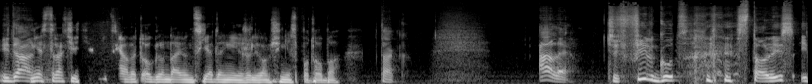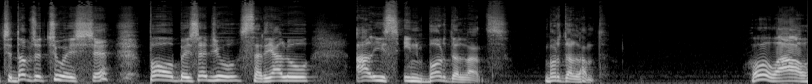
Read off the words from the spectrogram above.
Idealnie. nie stracicie nic nawet oglądając jeden, jeżeli wam się nie spodoba. Tak. Ale czy feel good stories i czy dobrze czułeś się po obejrzeniu serialu Alice in Borderlands? Borderland. O wow!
